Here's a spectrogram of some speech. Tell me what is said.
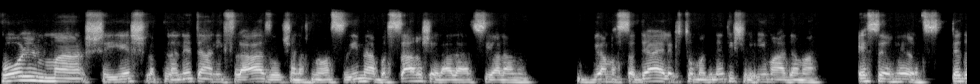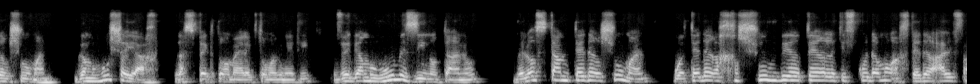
כל מה שיש לפלנטה הנפלאה הזאת, שאנחנו עשויים מהבשר שלה להציע לנו, גם השדה האלקטרומגנטי של אימא האדמה, 10 הרץ, תדר שומאן, גם הוא שייך לספקטרום האלקטרומגנטי, וגם הוא מזין אותנו, ולא סתם תדר שומאן, הוא התדר החשוב ביותר לתפקוד המוח, תדר אלפא.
